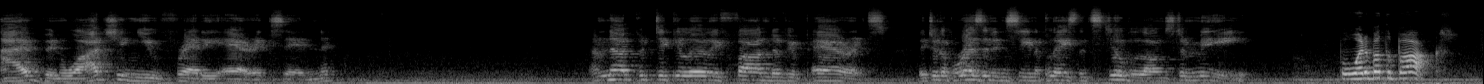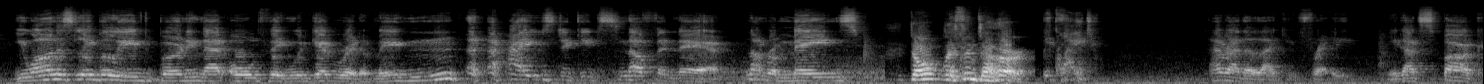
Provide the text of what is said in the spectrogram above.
I've been watching you, Freddie Erickson. I'm not particularly fond of your parents. They took up residency in a place that still belongs to me. But what about the box? You honestly believed burning that old thing would get rid of me? Hmm? I used to keep snuff in there, not remains. Don't listen to her! Be quiet. I rather like you, Freddy. You got spark,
